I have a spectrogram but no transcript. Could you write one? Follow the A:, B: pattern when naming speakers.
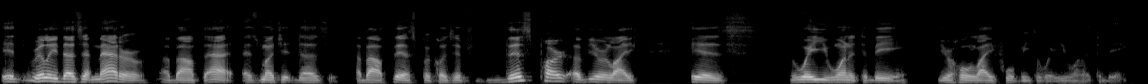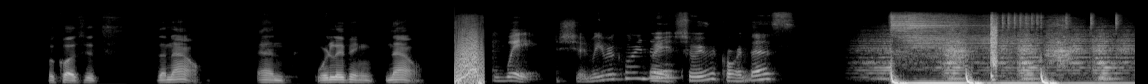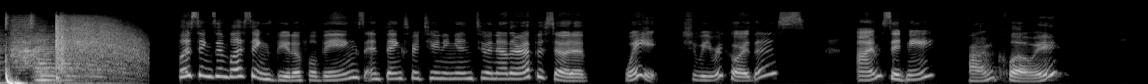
A: it really doesn't matter about that as much it does about this because if this part of your life is the way you want it to be your whole life will be the way you want it to be because it's the now and we're living now.
B: Wait should we record this?
C: Wait should we record this?
D: Blessings and blessings, beautiful beings, and thanks for tuning in to another episode of Wait, should we record this? I'm Sydney.
C: I'm Chloe.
